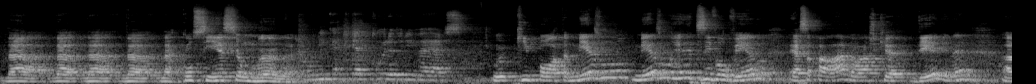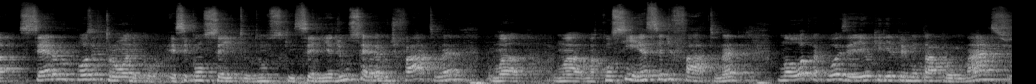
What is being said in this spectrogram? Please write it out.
da, da, da, da, da consciência humana. A única criatura do universo o que importa, mesmo, mesmo ele desenvolvendo essa palavra, eu acho que é dele, né? Uh, cérebro positrônico, esse conceito dos, que seria de um cérebro de fato, né? Uma, uma, uma consciência de fato, né? Uma outra coisa, e aí eu queria perguntar para o Márcio,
